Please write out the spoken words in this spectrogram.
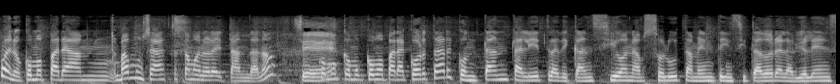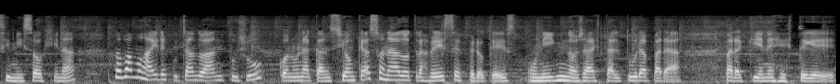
Bueno, como para. mm, Vamos ya, estamos en hora de tanda, ¿no? Sí. Como, como, como para cortar con tanta letra de canción absolutamente incitadora a la violencia y misógina, nos vamos a ir escuchando a Antuyu con una canción que ha sonado otras veces, pero que es un himno ya a esta altura para, para quienes este,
